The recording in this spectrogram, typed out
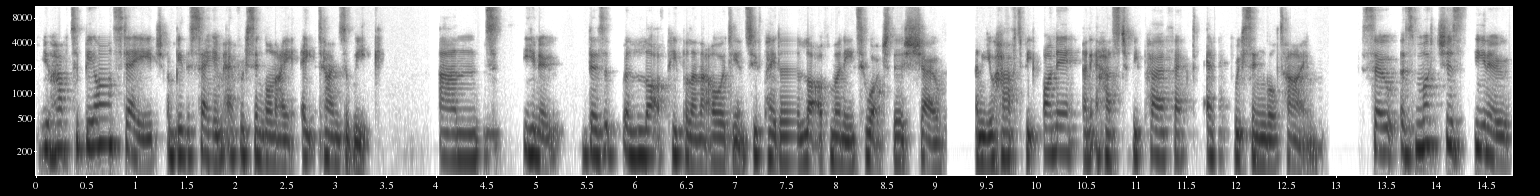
you have to be on stage and be the same every single night, eight times a week. And, you know, there's a, a lot of people in that audience who've paid a lot of money to watch this show and you have to be on it and it has to be perfect every single time. So as much as, you know,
